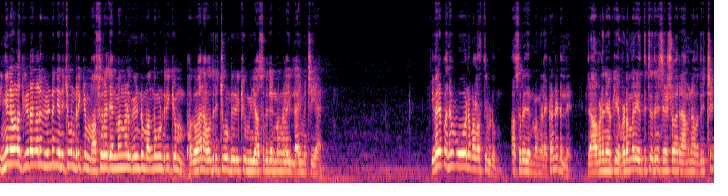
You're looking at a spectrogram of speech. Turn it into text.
ഇങ്ങനെയുള്ള കീടങ്ങൾ വീണ്ടും ജനിച്ചുകൊണ്ടിരിക്കും. അസുര ജന്മങ്ങൾ വീണ്ടും വന്നുകൊണ്ടിരിക്കും. ഭഗവാൻ അവതരിച്ചുകൊണ്ടിരിക്കും ഈ അസുര ജന്മങ്ങളെ ഇല്ലായ്മ ചെയ്യാൻ. ഇവരെ പലപോലെ വളർത്തിവിടും അസുര ജന്മങ്ങളെ. കണ്ടിട്ടില്ലേ? രാവണനെയൊക്കെ എവിടം വരെ എത്തിച്ചതിന് ശേഷമാണ് രാമൻ അവതരിച്ചത്?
